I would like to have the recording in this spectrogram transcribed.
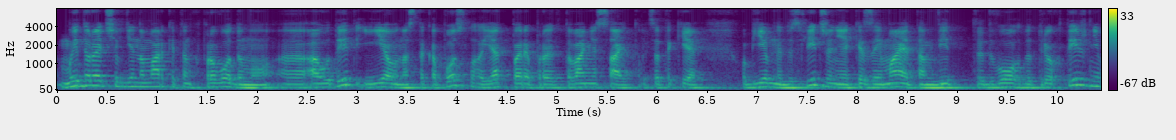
Ми, до речі, в Діномаркетинг проводимо е, аудит, і є у нас така послуга, як перепроєктування сайту. Це таке об'ємне дослідження, яке займає там від 2 до 3 тижнів.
